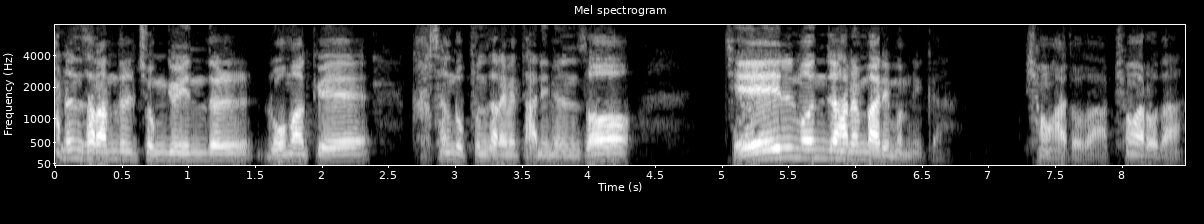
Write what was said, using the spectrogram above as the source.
많은 사람들 종교인들 로마 교회 가장 높은 사람이 다니면서 제일 먼저 하는 말이 뭡니까? 평화도다, 평화로다.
